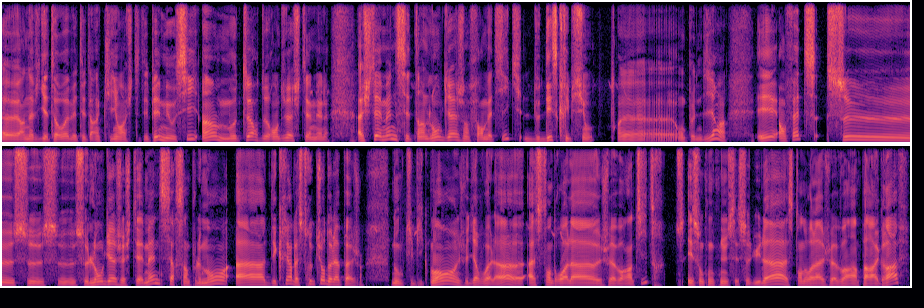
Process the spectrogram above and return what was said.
euh, un navigateur web était un client HTTP, mais aussi un moteur de rendu HTML. HTML, c'est un langage informatique de description euh, on peut le dire. Et en fait, ce, ce, langage HTML sert simplement à décrire la structure de la page. Donc typiquement, je vais dire, voilà, euh, à cet endroit-là, je vais avoir un titre, et son contenu c'est celui-là, à cet endroit-là, je vais avoir un paragraphe,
